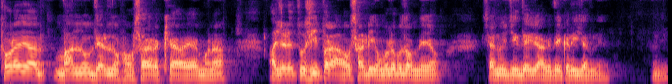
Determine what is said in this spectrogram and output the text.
ਥੋੜਾ ਜਿਹਾ ਮਨ ਨੂੰ ਦਿਲ ਨੂੰ ਹੌਸਲਾ ਰੱਖਿਆ ਹੋਇਆ ਮਨਾ ਆ ਜਿਹੜੇ ਤੁਸੀਂ ਭਰਾ ਹੋ ਸਾਡੀ ਉਮਰ ਵਧਾਉਂਦੇ ਹੋ ਸਾਨੂੰ ਜਿੰਦੇ ਜਾਗਦੇ ਕਰੀ ਜਾਂਦੇ ਹੋ। ਹਾਂਜੀ।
